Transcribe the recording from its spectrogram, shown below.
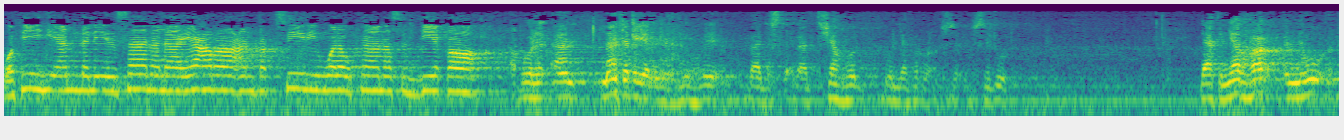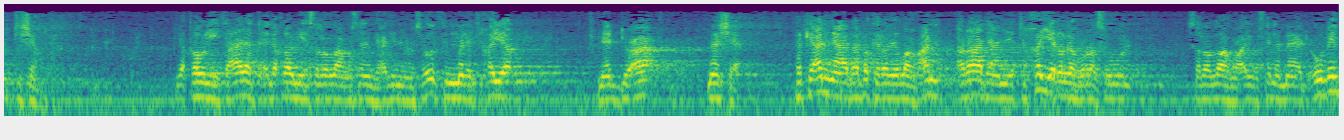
وفيه أن الإنسان لا يعرى عن تقصير ولو كان صديقا. أقول الآن ما تبين هل هو بعد التشهد ولا في السجود؟ لكن يظهر أنه التشهد لقوله تعالى لقوله صلى الله عليه وسلم في حديث مسعود ثم ليتخير من الدعاء ما شاء. فكأن أبا بكر رضي الله عنه أراد أن يتخير له الرسول صلى الله عليه وسلم ما يدعو به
